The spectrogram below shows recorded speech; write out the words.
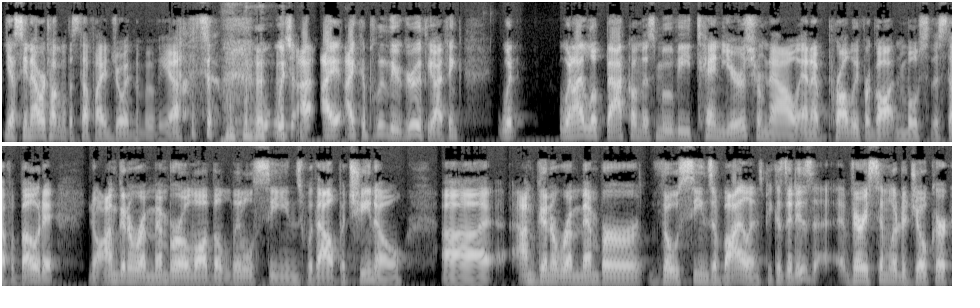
Yeah, see, now we're talking about the stuff I enjoyed in the movie, yeah. So- which I, I, I completely agree with you. I think when when I look back on this movie ten years from now, and I've probably forgotten most of the stuff about it, you know, I'm going to remember a lot of the little scenes with Al Pacino. Uh, I'm going to remember those scenes of violence because it is very similar to Joker.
